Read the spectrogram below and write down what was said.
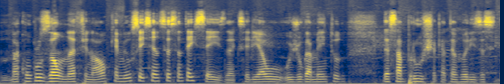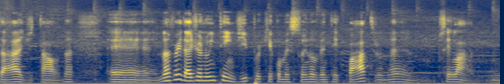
na conclusão né, final, que é 1666, né, que seria o, o, julgamento dessa bruxa que aterroriza a cidade e tal. Né. É, na verdade, eu não entendi porque começou em 94, né, sei lá, não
